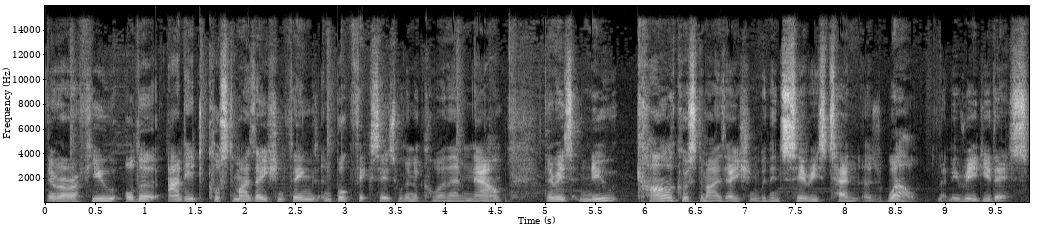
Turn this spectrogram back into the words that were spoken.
There are a few other added customization things and bug fixes, we're going to cover them now. There is new car customization within Series 10 as well. Let me read you this.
